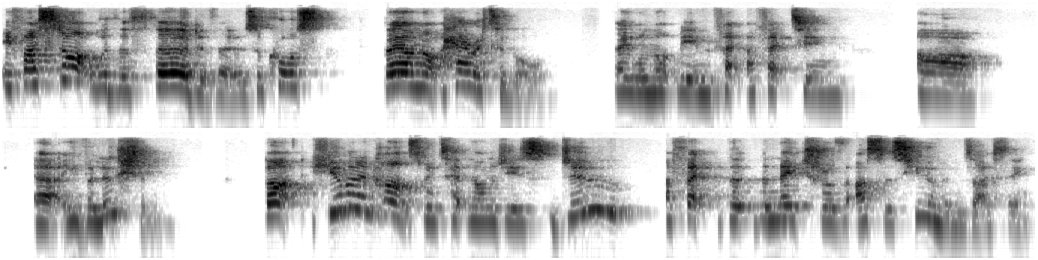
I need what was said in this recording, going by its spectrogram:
If I start with the third of those, of course, they are not heritable. They will not be affecting our uh, evolution. But human enhancement technologies do affect the, the nature of us as humans, I think.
